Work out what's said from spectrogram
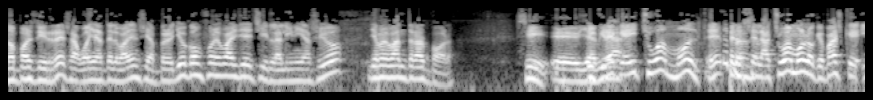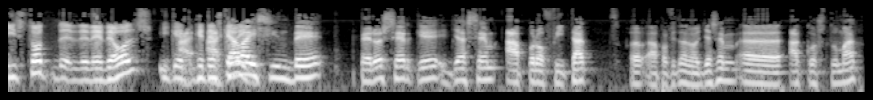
No pots dir res, ha guanyat el València, però jo conforme vaig llegir l'alineació ja me va entrar por. Sí, eh, hi I havia... crec que ell juga molt, eh? Però se la juga molt, el que passa és que és tot de, de, de dolç i que, que tens que acaba eixint bé, però és cert que ja s'hem aprofitat, eh, aprofitat no, ja s'hem eh, acostumat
